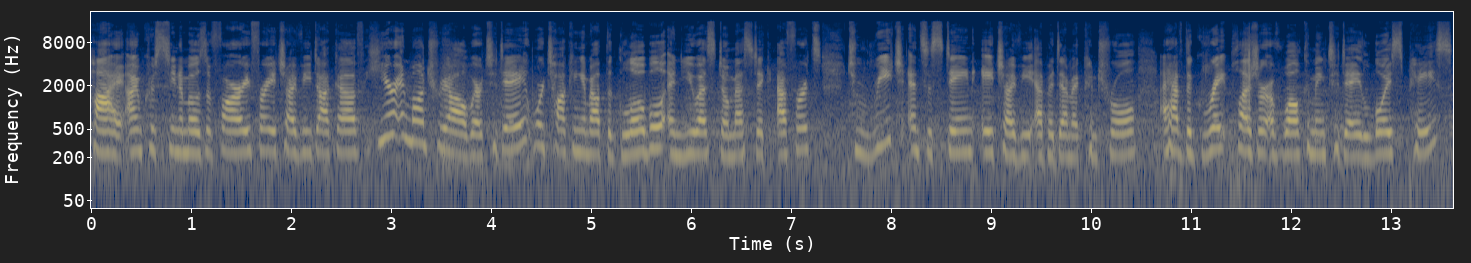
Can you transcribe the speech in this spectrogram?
Hi, I'm Christina Mozaffari for HIV.gov here in Montreal, where today we're talking about the global and US domestic efforts to reach and sustain HIV epidemic control. I have the great pleasure of welcoming today Loyce Pace.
